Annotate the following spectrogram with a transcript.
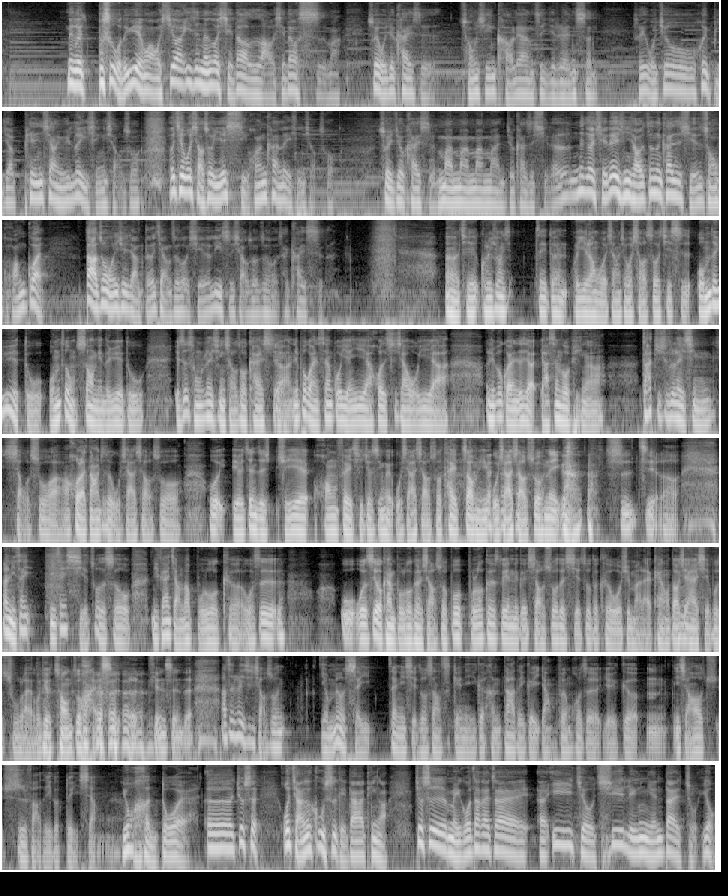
那个不是我的愿望，我希望一直能够写到老，写到死嘛，所以我就开始重新考量自己的人生。所以我就会比较偏向于类型小说，而且我小时候也喜欢看类型小说，所以就开始慢慢慢慢就开始写了。那个写类型小说真的开始写是从皇冠大众文学奖得奖之后，写了历史小说之后才开始的。呃，其实国立兄这一段回忆让我想起，我小时候其实我们的阅读，我们这种少年的阅读也是从类型小说开始啊。你不管《三国演义》啊，或者《七侠五义》啊，你不管这叫亚森罗平啊。它其实是类型小说啊，后来当然就是武侠小说。我有一阵子学业荒废，其实就是因为武侠小说太着迷武侠小说那个 世界了。那你在你在写作的时候，你刚才讲到布洛克，我是我我是有看布洛克小说，不过布洛克对那个小说的写作的课，我去买来看，我到现在还写不出来。我觉得创作还是 天生的。啊，这类型小说有没有谁？在你写作上是给你一个很大的一个养分，或者有一个嗯，你想要去施法的一个对象，有很多哎、呃，就是我讲一个故事给大家听啊，就是美国大概在呃一九七零年代左右，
